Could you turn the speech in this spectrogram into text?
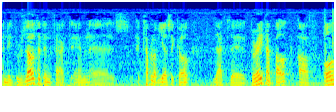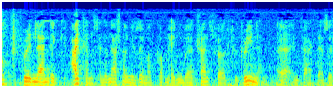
And it resulted, in fact, in a couple of years ago that the greater bulk of all Greenlandic items in the National Museum of Copenhagen were transferred to Greenland, in fact, as a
